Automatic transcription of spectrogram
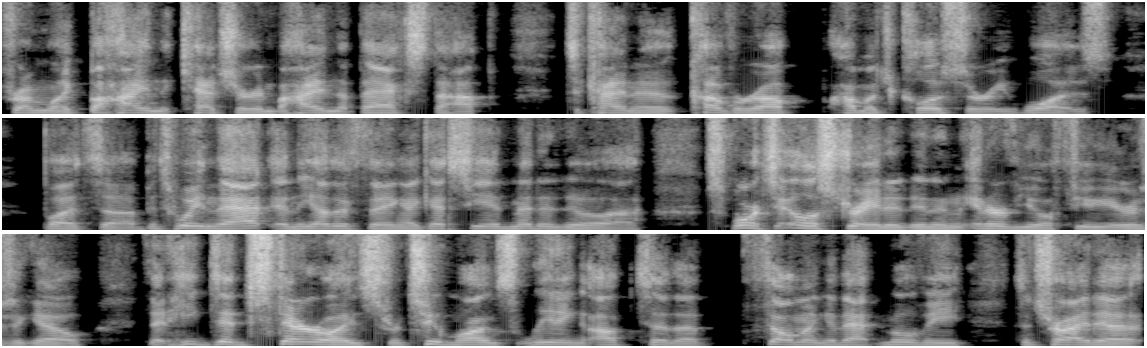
from like behind the catcher and behind the backstop to kind of cover up how much closer he was. But uh, between that and the other thing, I guess he admitted to uh, Sports Illustrated in an interview a few years ago that he did steroids for two months leading up to the filming of that movie to try to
